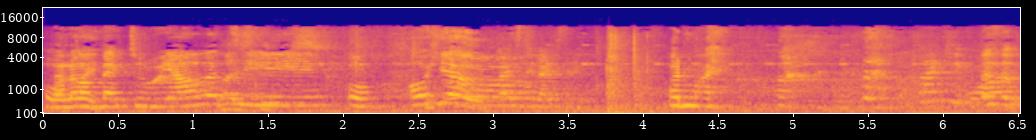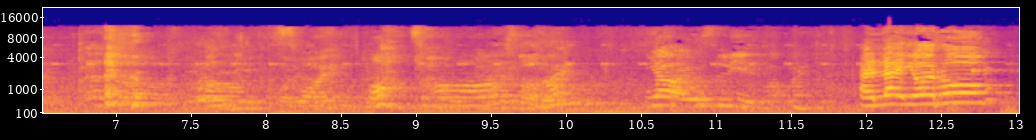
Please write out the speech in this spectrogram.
Oh, Now like- come back to reality. Oh, Oh, here. Oh. on my. Um, oh. Yeah, it was lit. I like your room.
